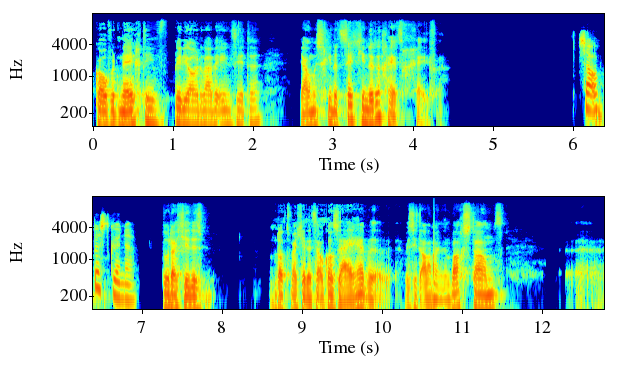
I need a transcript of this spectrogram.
COVID-19-periode waar we in zitten, jou misschien dat setje in de rug heeft gegeven. Zou ook best kunnen doordat je dus, dat wat je net ook al zei, hè, we, we zitten allemaal in een wachtstand. Uh,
